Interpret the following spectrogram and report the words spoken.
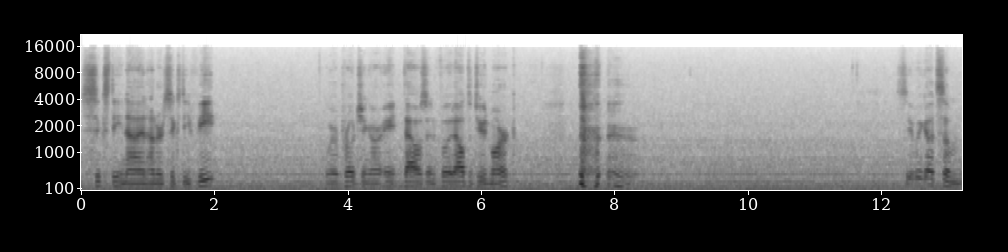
Sixty-nine hundred sixty feet. We're approaching our 8,000 foot altitude mark. See, we got some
